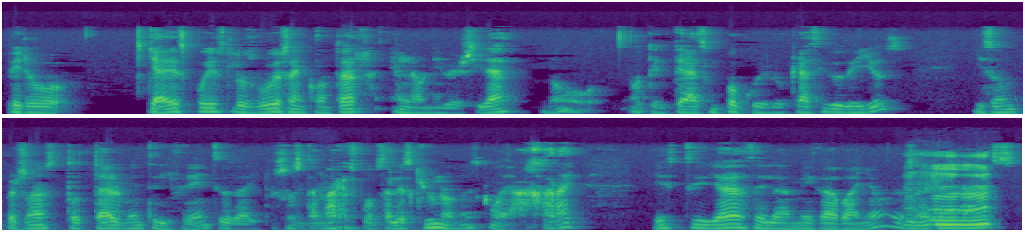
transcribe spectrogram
Pero ya después los vuelves a encontrar en la universidad, ¿no? O te enteras un poco de lo que ha sido de ellos y son personas totalmente diferentes, o sea, incluso hasta más responsables que uno, ¿no? Es como de, ah, caray, este ya se la mega baño, es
